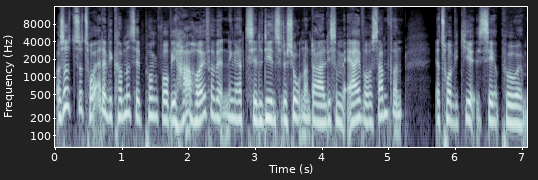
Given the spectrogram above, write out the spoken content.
og så, så tror jeg, at vi er kommet til et punkt, hvor vi har høje forventninger til de institutioner, der ligesom er i vores samfund. Jeg tror, vi ser på, øhm,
